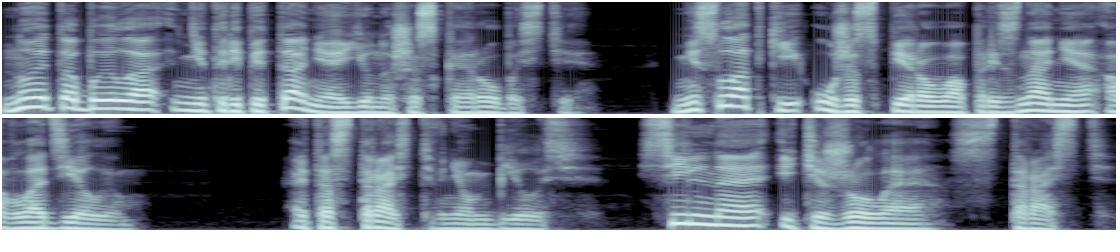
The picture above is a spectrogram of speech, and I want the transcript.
Но это было не трепетание юношеской робости. Не сладкий ужас первого признания овладел им. Эта страсть в нем билась. Сильная и тяжелая страсть.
